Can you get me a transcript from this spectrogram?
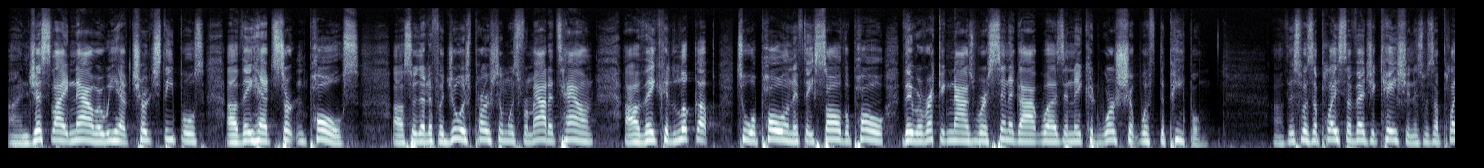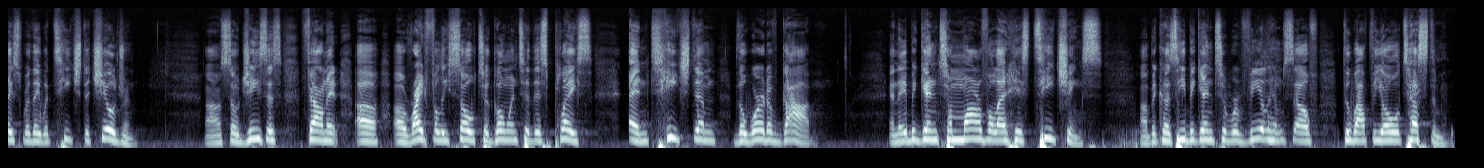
Uh, and just like now, where we have church steeples, uh, they had certain poles. Uh, so that if a Jewish person was from out of town, uh, they could look up to a pole, and if they saw the pole, they would recognize where a synagogue was and they could worship with the people. Uh, this was a place of education, this was a place where they would teach the children. Uh, so Jesus found it rightfully so to go into this place and teach them the word of God. And they began to marvel at his teachings because he began to reveal himself throughout the Old Testament.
